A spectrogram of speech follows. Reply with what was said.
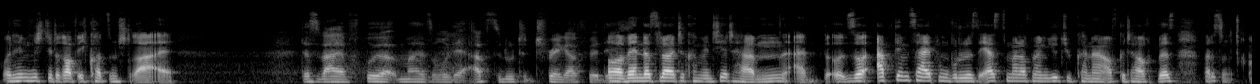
Und hinten steht drauf, ich kotze im Strahl. Das war früher immer so der absolute Trigger für dich. Oh, wenn das Leute kommentiert haben, äh, so ab dem Zeitpunkt, wo du das erste Mal auf meinem YouTube-Kanal aufgetaucht bist, war das so, oh,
